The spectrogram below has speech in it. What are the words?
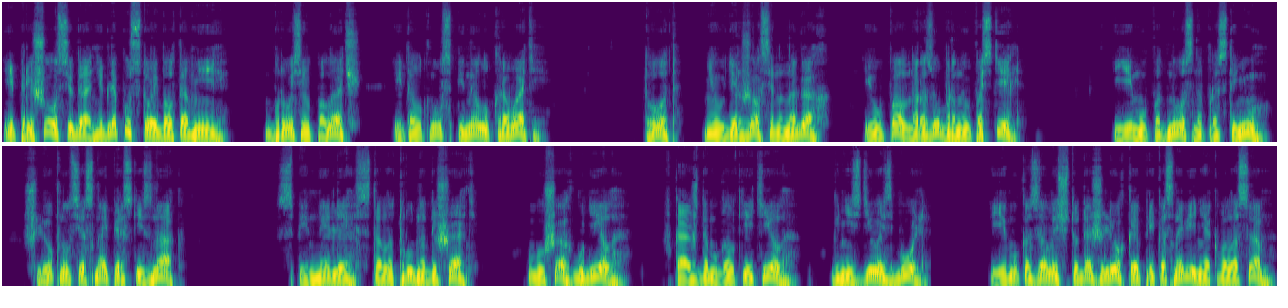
и пришел сюда не для пустой болтовни, бросил палач и толкнул Спинеллу к кровати. Тот не удержался на ногах и упал на разобранную постель. Ему под нос на простыню шлепнулся снайперский знак. Спинелле стало трудно дышать, в ушах гудело, в каждом уголке тела гнездилась боль. Ему казалось, что даже легкое прикосновение к волосам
